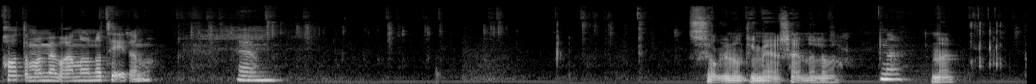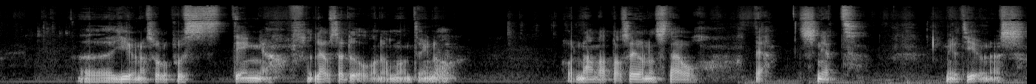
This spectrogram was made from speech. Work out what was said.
pratar man med varandra under tiden. Ehm, Såg du någonting mer sen eller? vad? nej. Nej. Eh, Jonas håller på att stänga, låsa dörren eller någonting där. Och den andra personen står ja, snett mot Jonas.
